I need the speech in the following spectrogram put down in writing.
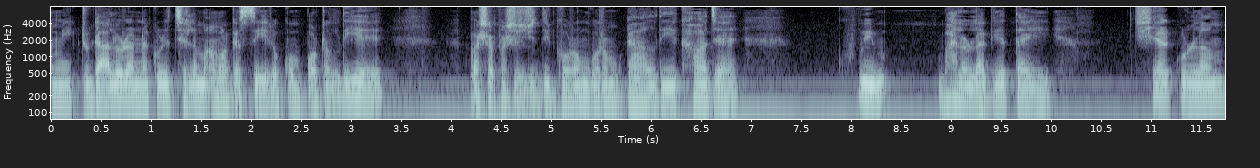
আমি একটু ডালও রান্না করেছিলাম, আমার কাছে এরকম পটল দিয়ে পাশাপাশি যদি গরম গরম ডাল দিয়ে খাওয়া যায়, খুবই ভালো লাগে। তাই শেয়ার করলাম।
